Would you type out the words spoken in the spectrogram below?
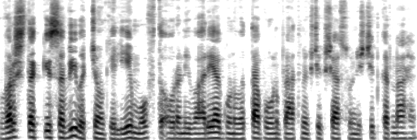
वर्ष तक के सभी बच्चों के लिए मुफ़्त और अनिवार्य गुणवत्तापूर्ण प्राथमिक शिक्षा सुनिश्चित करना है।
